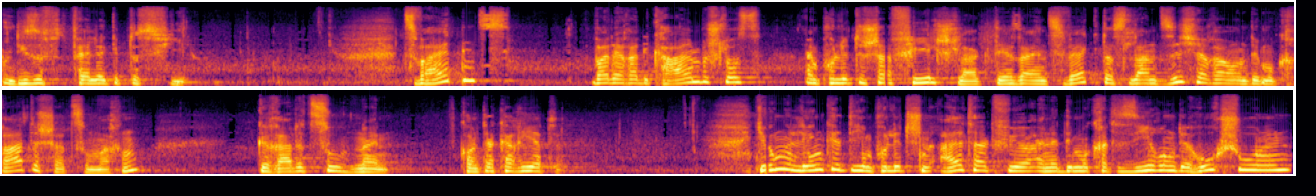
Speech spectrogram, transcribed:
Und diese Fälle gibt es viel. Zweitens war der Radikalenbeschluss ein politischer Fehlschlag, der seinen Zweck, das Land sicherer und demokratischer zu machen, geradezu, nein, konterkarierte. Junge Linke, die im politischen Alltag für eine Demokratisierung der Hochschulen,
